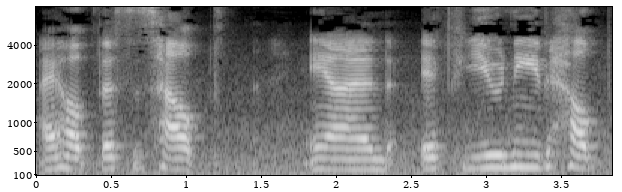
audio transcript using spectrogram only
I hope this has helped. And if you need help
